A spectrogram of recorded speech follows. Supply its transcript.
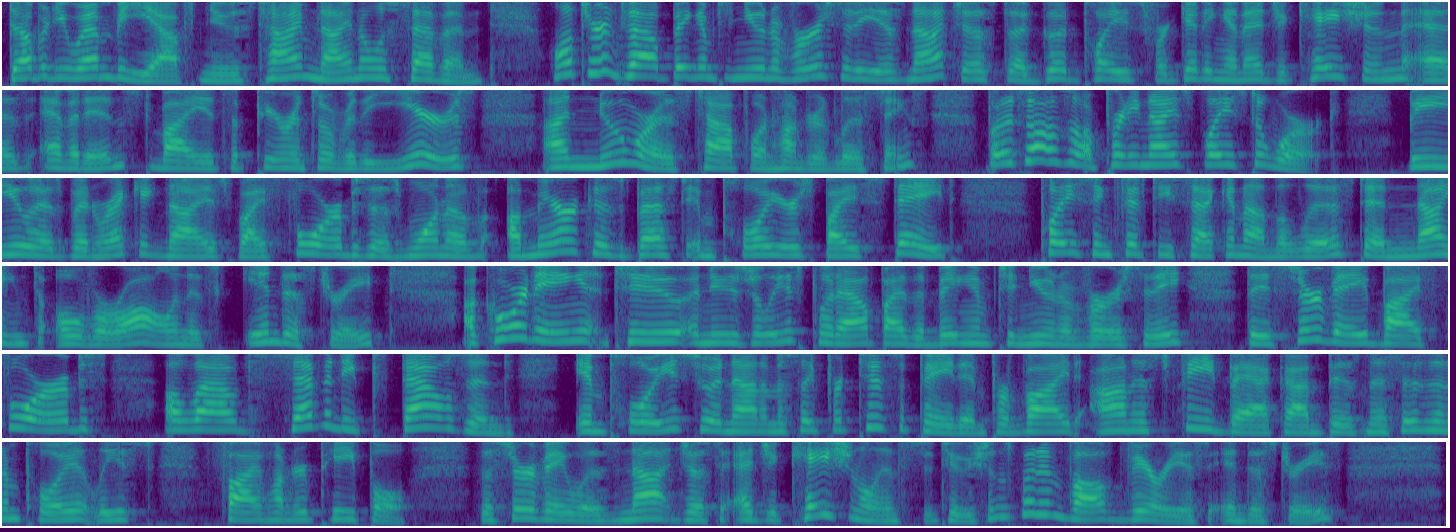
WNBF News Time 907. Well, it turns out Binghamton University is not just a good place for getting an education, as evidenced by its appearance over the years on numerous top 100 listings, but it's also a pretty nice place to work. BU has been recognized by Forbes as one of America's best employers by state, placing 52nd on the list and 9th overall in its industry. According to a news release put out by the Binghamton University, the survey by Forbes allowed 70,000 employees to anonymously participate and provide honest feedback on businesses that employ at least 500 people. The survey was not just educational institutions, but involved various industries.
